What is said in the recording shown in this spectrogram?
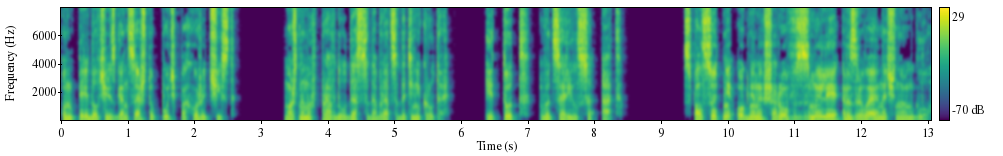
Он передал через гонца, что путь, похоже, чист. Может, нам и вправду удастся добраться до Тенекрута. И тут воцарился ад. С полсотни огненных шаров взмыли, разрывая ночную мглу.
